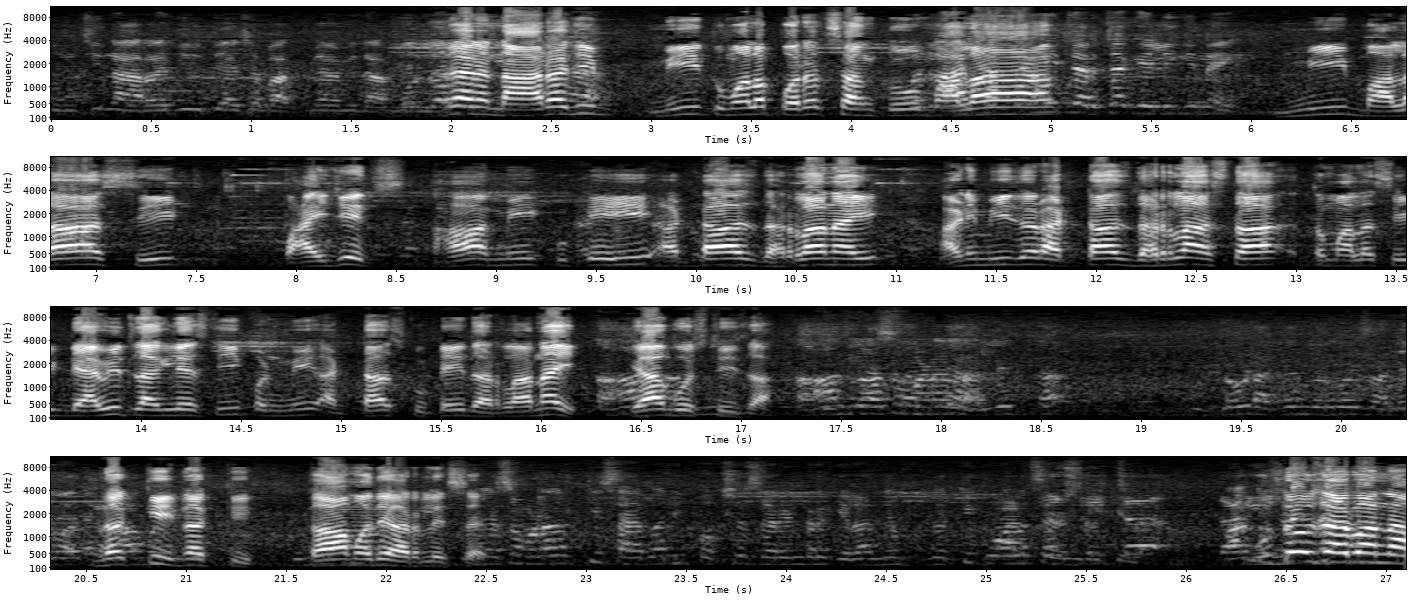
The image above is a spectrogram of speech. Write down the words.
तुमची नाराजी होती अशा बातम्या आम्ही दाखवल्या. नाही नाही, नाराजी मी तुम्हाला परत सांगतो. मला चर्चा केली की नाही? मी मला सीट पाहिजेच. हा मी कुठेही अट्टास धरला नाही. आणि मी जर अट्टास धरला असता तर मला सीट द्यावीच लागली असती पण मी अट्टास कुठेही धरला नाही या गोष्टीचा. नक्की नक्की. कामध्ये हरले साहेब. उद्धव साहेबांना.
